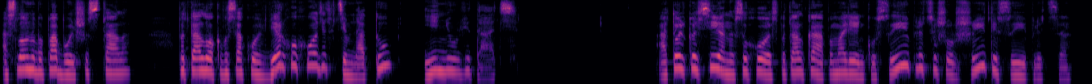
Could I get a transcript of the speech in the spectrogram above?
а словно бы побольше стала. Потолок высоко вверх уходит, в темноту, и не увидать. А только сено сухое с потолка помаленьку сыплется, шуршит и сыплется.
